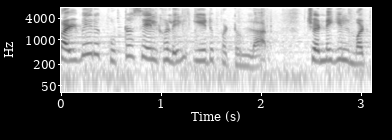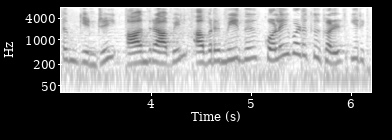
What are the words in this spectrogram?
பல்வேறு குற்ற செயல்களில் ஈடுபட்டுள்ளார். சென்னையில் மட்டுமின்றி ஆந்திராவில் அவர் மீது கொலை வழக்குகள் இருக்கிறது.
